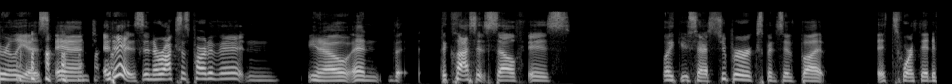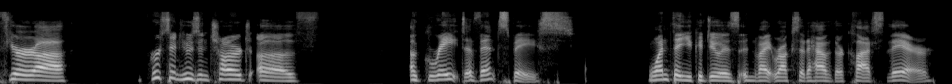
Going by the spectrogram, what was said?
really is. and it is. And Arox is part of it. And, you know, and the, the class itself is, like you said, super expensive, but it's worth it. If you're a person who's in charge of a great event space, one thing you could do is invite Aroxa to have their class there.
